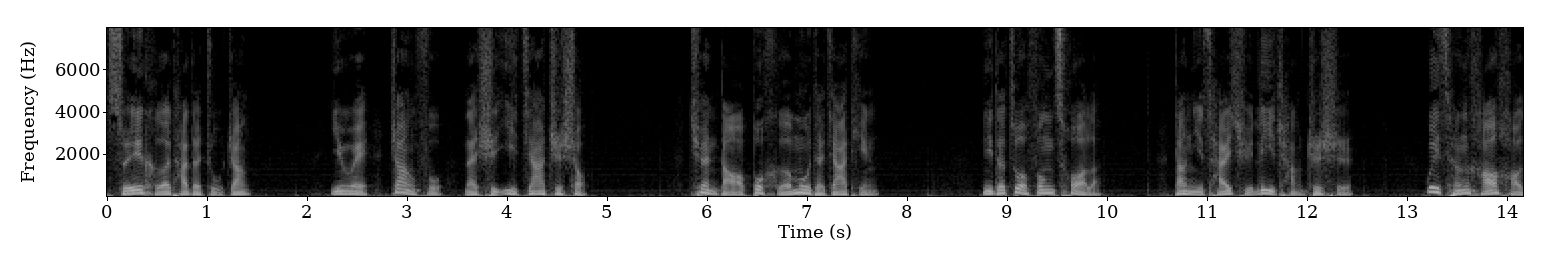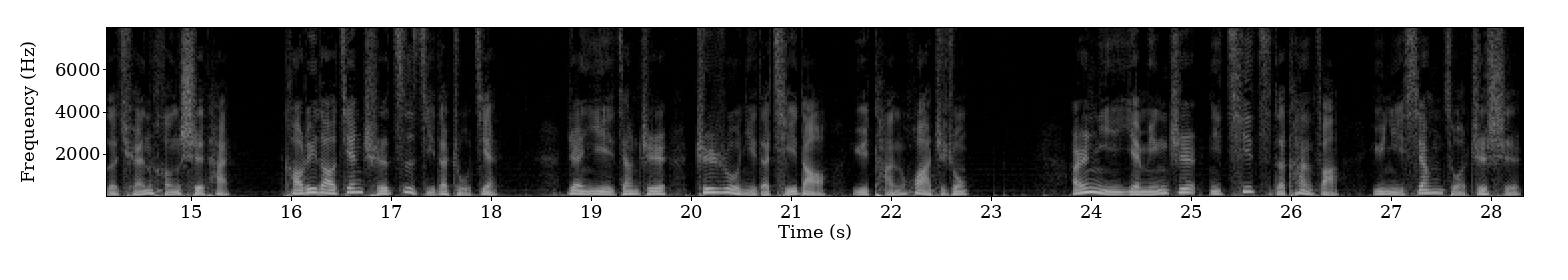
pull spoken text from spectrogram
随和他的主张，因为丈夫乃是一家之首。劝导不和睦的家庭，你的作风错了。当你采取立场之时，未曾好好的权衡事态，考虑到坚持自己的主见，任意将之织入你的祈祷与谈话之中，而你也明知你妻子的看法。与你相左之时，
